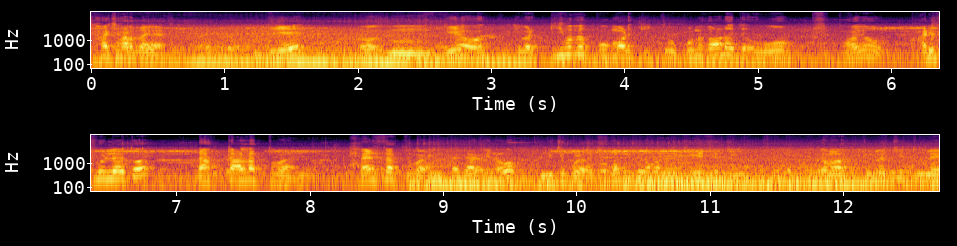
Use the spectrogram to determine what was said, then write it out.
ছা ছাড়তে গেছে। দিয়ে দিয়ে এবার কীভাবে মানে কি কোনো কারণে ও হয়তো ভারী ফুললে হয়তো ডাক টাল রাখতে পারেনি ব্যালেন্স রাখতে পারেনি। তার যার জন্য ও নিচে পড়ে গেছে। সঙ্গে সঙ্গে আমরা নিচে এসেছি আমরা তুলেছি তুলে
